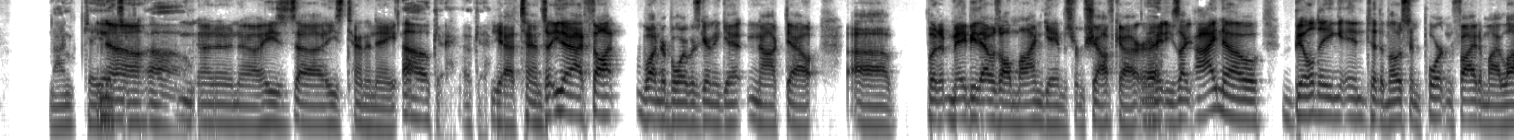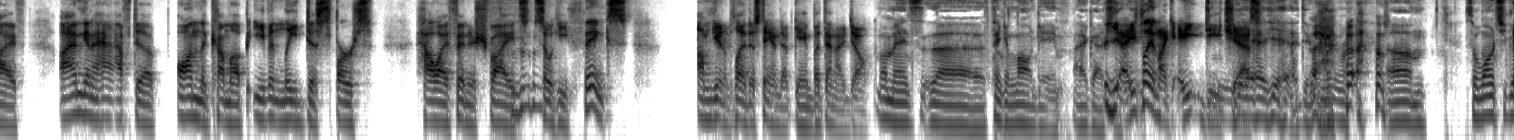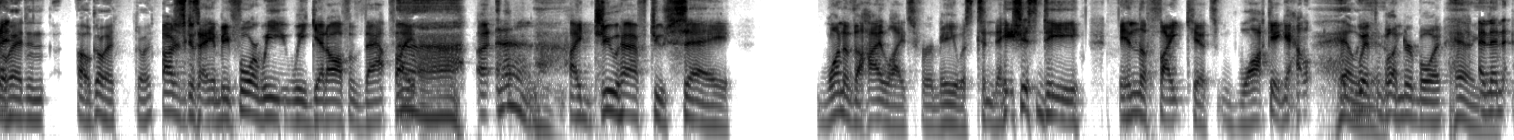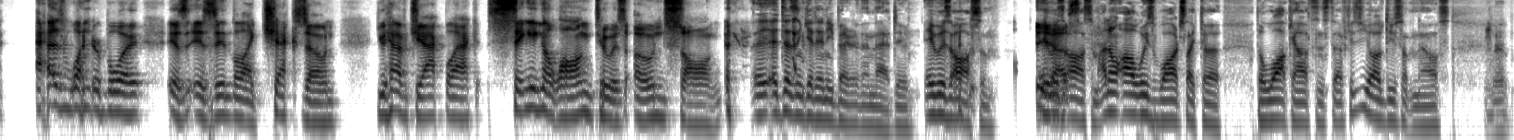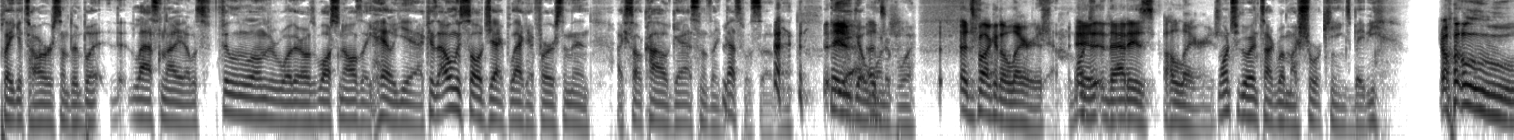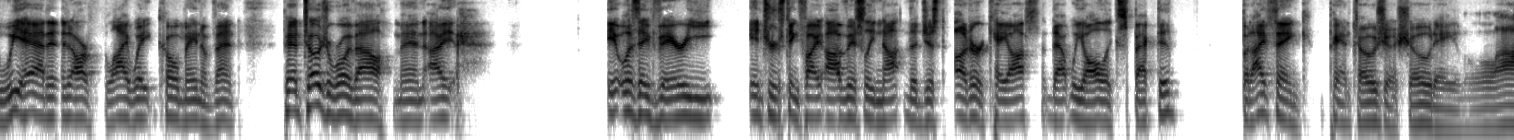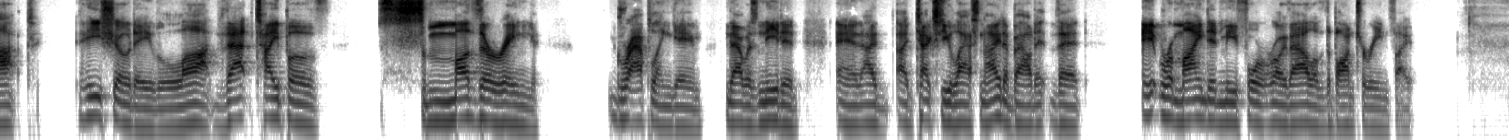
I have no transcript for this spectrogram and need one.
9 KO. No, Oh. no, no, no. He's uh, he's 10 and 8. Oh, okay. Okay. Yeah, 10. So yeah, I thought Wonder Boy was going to get knocked out. Uh, but maybe that was all mind games from Shavkat, right? Yeah. He's like, I know building into the most important fight of my life, I'm going to have to, on the come up, evenly disperse how I finish fights. so he thinks I'm going to play the stand up game, but then I don't. My man's uh, thinking long game. I got you. Yeah, he's playing like 8D chess. Yeah, yeah, dude. um, so why don't you go Hey. ahead and oh, go ahead, go ahead. I was just gonna say, and before we we get off of that fight. I, I do have to say one of the highlights for me was Tenacious D in the fight kits walking out Hell with yeah. Wonder Boy. Hell yeah. And then as Wonder Boy is is in the like check zone, you have Jack Black singing along to his own song. It, it doesn't get any better than that, dude. It was awesome. It was awesome. I don't always watch like the the walkouts and stuff because you all do something else, Yeah. play guitar or something. But th- last night I was feeling a little under the weather. I was watching. I was like, hell yeah, because I only saw Jack Black at first, and then I saw Kyle Gass, and I was like, that's what's up, man. There you go, Wonder Boy. That's fucking hilarious. Don't Uh, that is hilarious. Why don't you go ahead and talk about my short kings, baby? Oh, we had it at our flyweight co-main event. Pantoja Royval, man, I it was a very interesting fight. Obviously, not the just utter chaos that we all expected, but I think Pantoja showed a lot. He showed a lot. That type of smothering grappling game that was needed. And I I texted you last night about it that it reminded me for Royval of the Bontorin fight.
